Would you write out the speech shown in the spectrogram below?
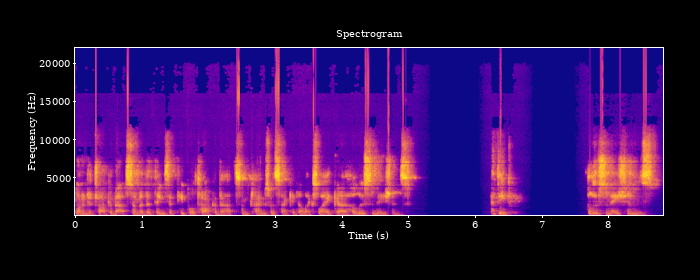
wanted to talk about some of the things that people talk about sometimes with psychedelics, like uh, hallucinations. I think hallucinations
